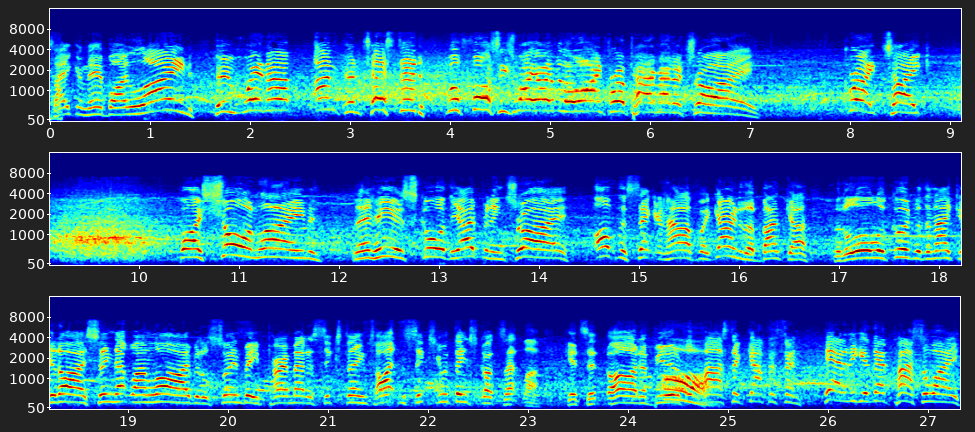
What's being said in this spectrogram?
Taken there by Lane, who went up uncontested, will force his way over the line for a Parramatta try. Great take by Shaun Lane. Then he has scored the opening try of the second half. We're going to the bunker, but it'll all look good with the naked eye. Seeing that one live, it'll soon be Parramatta 16, Titans 6. You would think Scott Sattler gets it. Oh, and a beautiful Oh. pass to Gutherson. How did he get that pass away?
